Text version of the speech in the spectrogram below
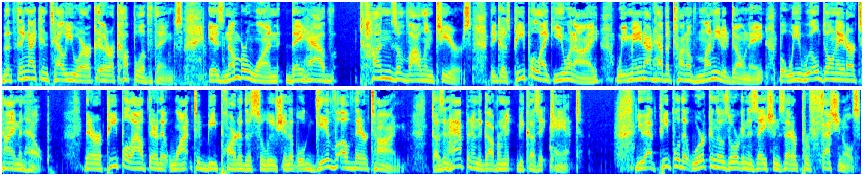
the thing I can tell you are, there are a couple of things. Is number one, they have tons of volunteers because people like you and I, we may not have a ton of money to donate, but we will donate our time and help. There are people out there that want to be part of the solution that will give of their time. Doesn't happen in the government because it can't. You have people that work in those organizations that are professionals,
